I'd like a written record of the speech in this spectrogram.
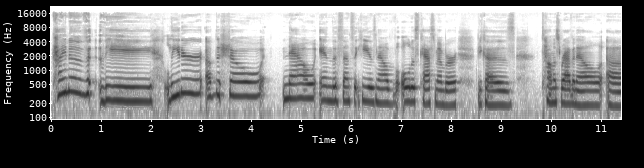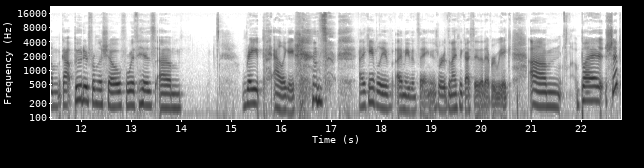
kind of the leader of the show now in the sense that he is now the oldest cast member because Thomas Ravenel um, got booted from the show for with his um, rape allegations. I can't believe I'm even saying these words, and I think I say that every week. Um, but Shep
